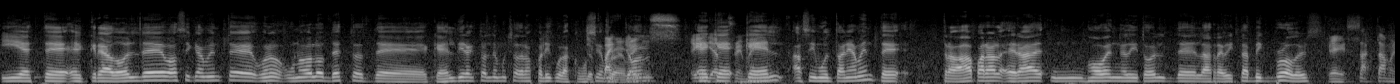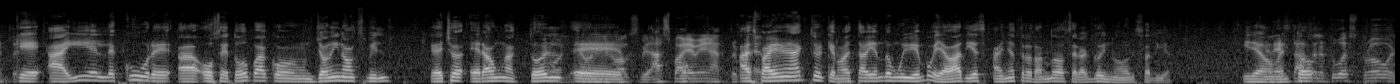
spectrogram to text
Y este, el creador de básicamente, bueno, uno de los de estos, de, que es el director de muchas de las películas, ¿cómo se Jeff llama? Jones. Eh, que, que él simultáneamente trabaja para, era un joven editor de la revista Big Brothers, Exactamente. que ahí él descubre o se topa con Johnny Knoxville, que de hecho era un actor, eh, aspiring actor. aspiring actor que no está viendo muy bien porque llevaba 10 años tratando de hacer algo y no le salía. Y de Él momento... está- struggle,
